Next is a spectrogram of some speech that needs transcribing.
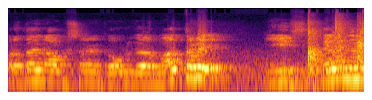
ప్రధాన ఆఫీసర్ గౌడ్ గారు మాత్రమే ఈ తెలంగాణ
